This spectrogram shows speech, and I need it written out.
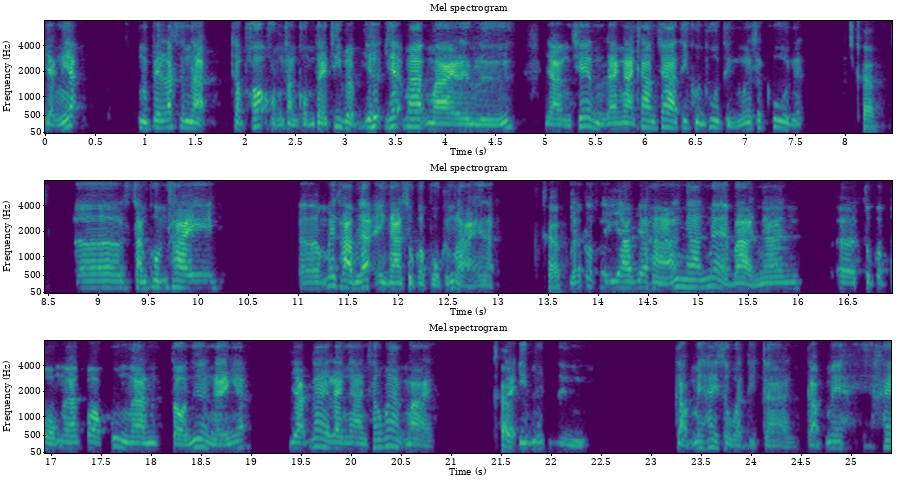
อย่างเนี้ยมันเป็นลักษณะเฉพาะของสังคมไทยที่แบบเยอะแยะมากมายเลยหรืออย่างเช่น แรงงานข้ามชาติที่คุณพูดถึงเมื่อสักครู่เนี่ย ครับเอ่อสังคมไทย เอ่อไม่ทำแล้วไอ้งานสกปรกทั้งหลายน่ะครับ แล้วก็พยายามจะหางานแม่บ้านงานเอ่อสกปรกงานปอกกุ้งงานต่อเนื่องไงเงี้ย อยากได้แรงงานเข้ามากมายครับแต่อีกมุมหนึ่งกลับไม่ให้สวัสดิการกลับไม่ให้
